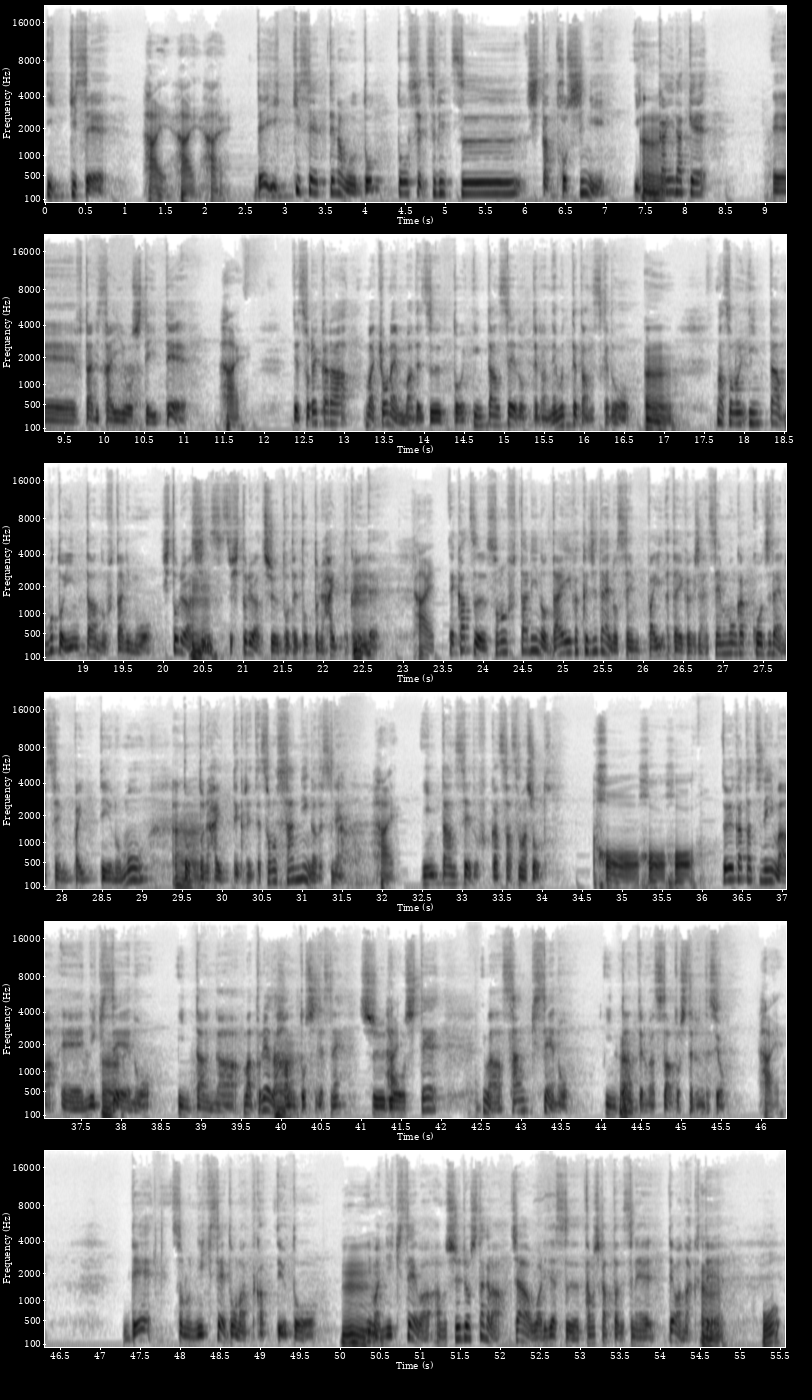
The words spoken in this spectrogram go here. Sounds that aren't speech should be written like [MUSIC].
1期生。はい、はい、はい。で、1期生っていうのはもうドットを設立した年に1回だけ、えー、2人採用していて、はい。で、それから、まあ去年までずっとインターン制度っていうのは眠ってたんですけど、うん。まあそのインターン、元インターンの2人も、1人は新卒、1人は中途でドットに入ってくれて、はい。で、かつ、その二人の大学時代の先輩、あ大学じゃない、専門学校時代の先輩っていうのも、ドットに入ってくれて、その三人がですね、はい。インターン制度復活させましょうと。ほうほうほう。という形で今、えー、2期生のインターンが、まあ、とりあえず半年ですね、終了して、今、3期生のインターンっていうのがスタートしてるんですよ。はい。で、その2期生どうなったかっていうと、うん。今2期生はあの終了したから、じゃあ終わりです、楽しかったですね、ではなくて、うんお？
